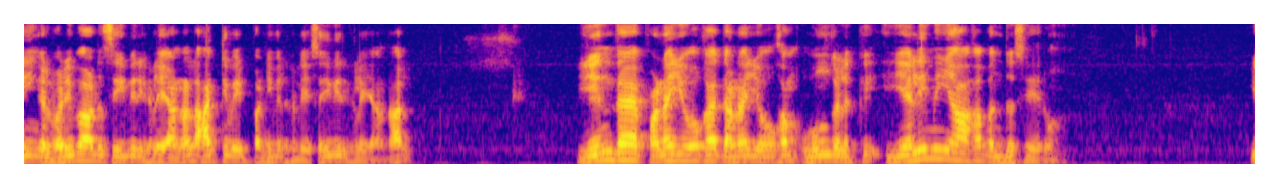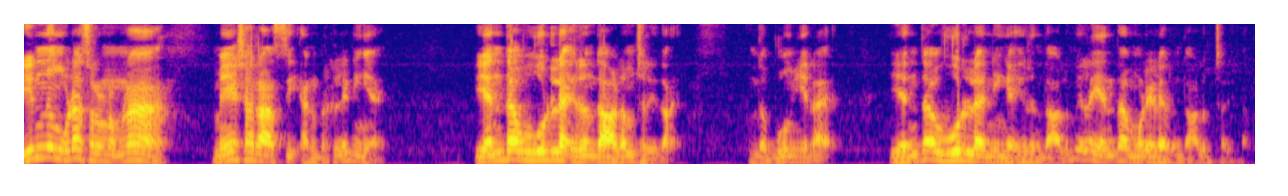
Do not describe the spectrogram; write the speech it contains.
நீங்கள் வழிபாடு செய்வீர்களே ஆனால் ஆக்டிவேட் பண்ணுவீர்களே செய்வீர்களே ஆனால் இந்த பணயோக தனயோகம் உங்களுக்கு எளிமையாக வந்து சேரும். இன்னும் கூட சொல்லணும்னா மேஷராசி அன்பர்களே நீங்கள் எந்த ஊரில் இருந்தாலும் சரிதான். இந்த பூமியில் எந்த ஊரில் நீங்கள் இருந்தாலும் இல்லை எந்த மூலையில் இருந்தாலும் சரிதான்.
